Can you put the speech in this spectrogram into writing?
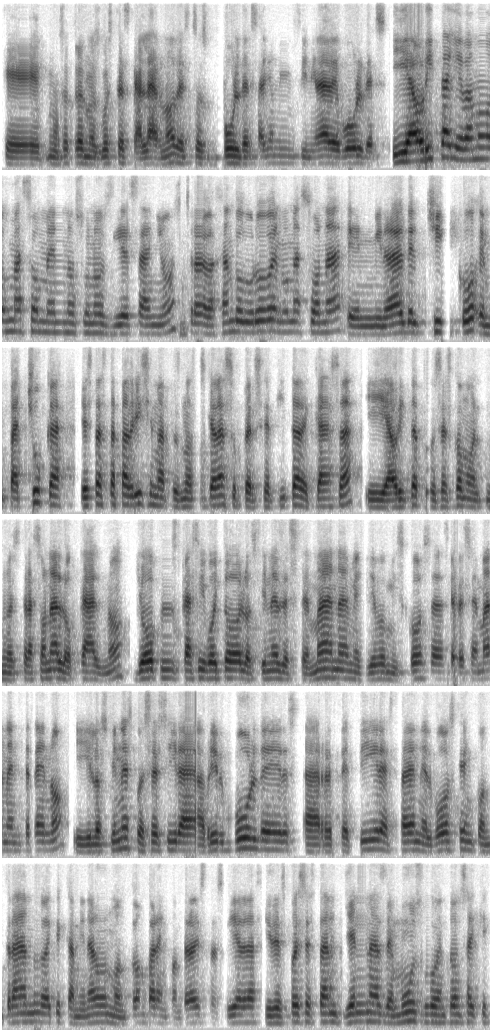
que nosotros nos gusta escalar, ¿no? De estos boulders, hay una infinidad de boulders. Y ahorita llevamos más o menos unos 10 años trabajando duro en una zona en Mineral del Chico, en Pachuca. Esta está padrísima, pues nos queda súper cerquita de casa y ahorita pues es como nuestra zona local, ¿no? Yo pues casi voy todos los fines de semana, me llevo mis cosas, de semana entreno y los fines pues es ir a abrir boulders, a repetir, a estar en el bosque encontrando, hay que caminar un montón para encontrar estas piedras y después están llenas de musgo, entonces hay que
